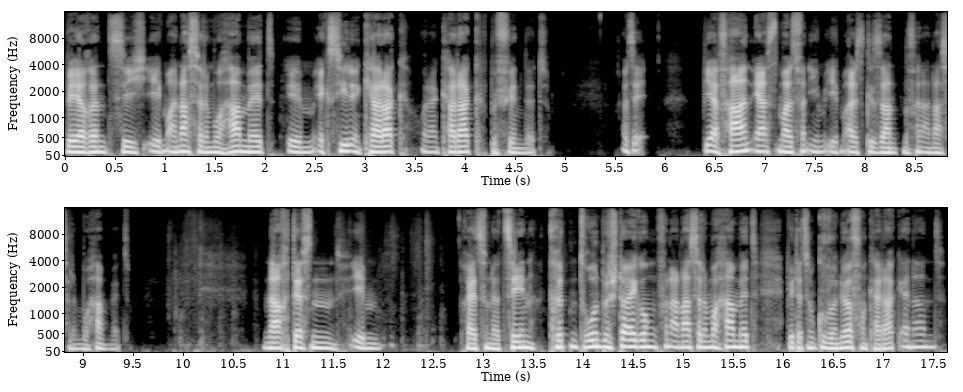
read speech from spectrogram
während sich eben Anasir Muhammad im Exil in Karak oder in Karak befindet. Also wir erfahren erstmals von ihm eben als Gesandten von Anasir Muhammad. Nach dessen eben 1310 dritten Thronbesteigung von Anasir Muhammad wird er zum Gouverneur von Karak ernannt.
